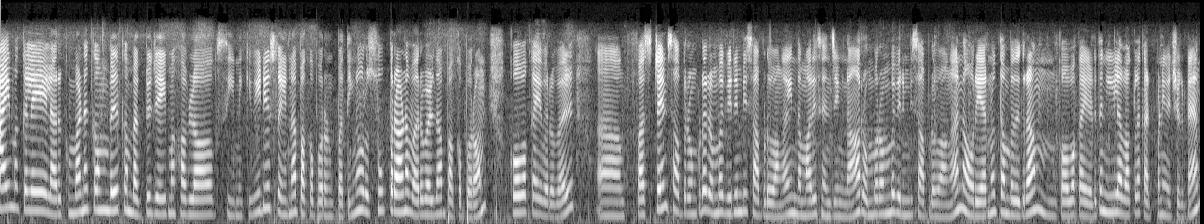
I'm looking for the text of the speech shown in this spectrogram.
ஹாய் மக்களே எல்லாருக்கும் வணக்கம். வெல்கம் பேக் டு ஜெய் மகா விலாக்ஸ் இன்னைக்கு வீடியோஸில் என்ன பார்க்க போகிறோம்னு பார்த்தீங்கன்னா ஒரு சூப்பரான வறுவல் தான் பார்க்க போகிறோம் கோவக்காய் வறுவல். ஃபஸ்ட் டைம் சாப்பிட்றவங்க கூட ரொம்ப விரும்பி சாப்பிடுவாங்க. இந்த மாதிரி செஞ்சிங்கன்னா ரொம்ப ரொம்ப விரும்பி சாப்பிடுவாங்க. நான் ஒரு இரநூத்தம்பது கிராம் கோவக்காய் எடுத்து நீல வாக்கில் கட் பண்ணி வச்சுக்கிட்டேன்.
